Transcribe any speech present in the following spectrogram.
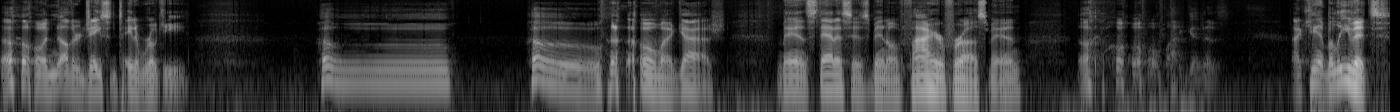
Oh, another Jayson Tatum rookie. Oh. Oh. oh my gosh. Man, status has been on fire for us, man. Oh my goodness. I can't believe it.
